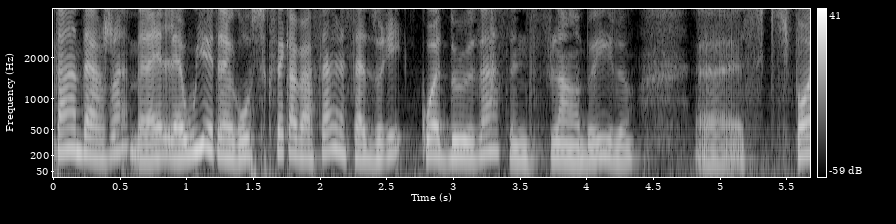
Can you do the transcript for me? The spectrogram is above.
tant d'argent. Mais la, la Wii est un gros succès commercial, mais ça a duré, quoi, deux ans? C'est une flambée, là. Euh, ce, qui font,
